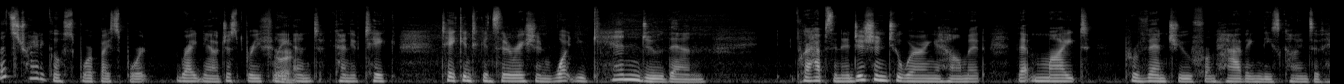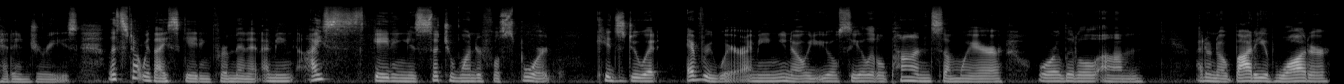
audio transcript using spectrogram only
Let's try to go sport by sport right now, just briefly, sure. and kind of take take into consideration what you can do then perhaps in addition to wearing a helmet, that might prevent you from having these kinds of head injuries. Let's start with ice skating for a minute. I mean, ice skating is such a wonderful sport. Kids do it everywhere. I mean, you know, you'll see a little pond somewhere or a little, um, I don't know, body of water,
